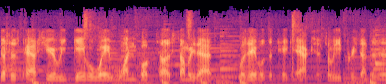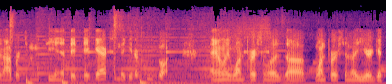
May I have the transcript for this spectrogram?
Just this past year, we gave away one book to somebody that was able to take action. So we presented an opportunity, and if they take action, they get a free book. And only one person was uh, one person a year gets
